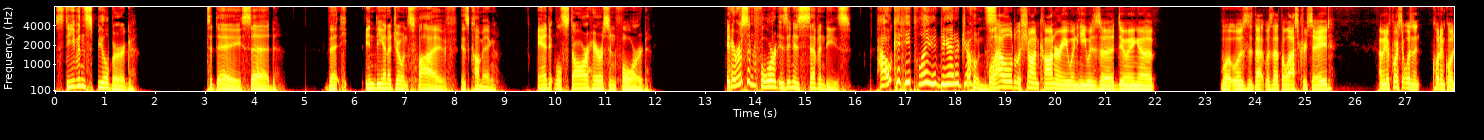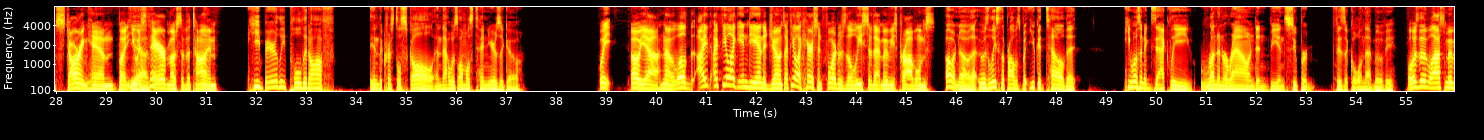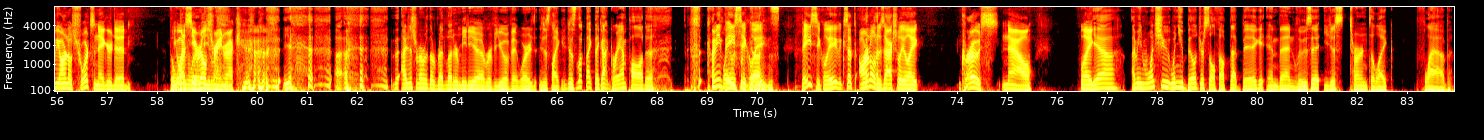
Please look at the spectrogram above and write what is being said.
Steven Spielberg today said that he- Indiana Jones 5 is coming and it will star Harrison Ford. It- Harrison Ford is in his 70s. How could he play Indiana Jones? Well, how old was Sean Connery when he was uh, doing a? what was it that was that the Last Crusade? I mean, of course it wasn't quote unquote starring him, but he Yeah. was there most of the time. he barely pulled it off in the Crystal Skull and that was almost 10 years ago. Wait. Oh yeah, no. Well, I I feel like Indiana Jones. I feel like Harrison Ford was the least of that movie's problems. Oh no, that it was the least of the problems, but you could tell that he wasn't exactly running around and being super physical in that movie. What was the last movie Arnold Schwarzenegger did? The you want to see a real he- train wreck? yeah, uh, I just remember the Red Letter Media review of it, where it just like it just looked like they got Grandpa to. I mean, come play with some basically. Basically, except Arnold is actually like gross now. Like, Yeah, I mean, once you when you build yourself up that big and then lose it, you just turn to like flab.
